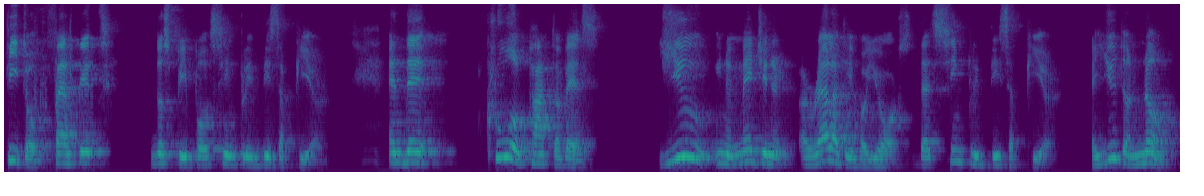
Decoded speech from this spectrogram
Tito felt it, those people simply disappear. And the cruel part of it is you, imagine a relative of yours that simply disappear and you don't know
